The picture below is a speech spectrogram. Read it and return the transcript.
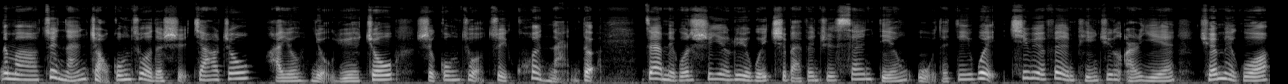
那么最难找工作的是加州，还有纽约州是工作最困难的。在美国的失业率维持百分之三点五的低位，七月份平均而言，全美国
